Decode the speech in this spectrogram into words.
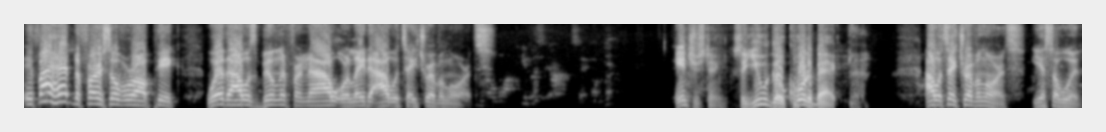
if I had the first overall pick, whether I was building for now or later, I would take Trevor Lawrence. interesting. So you would go quarterback. I would take Trevor Lawrence. Yes, I would.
